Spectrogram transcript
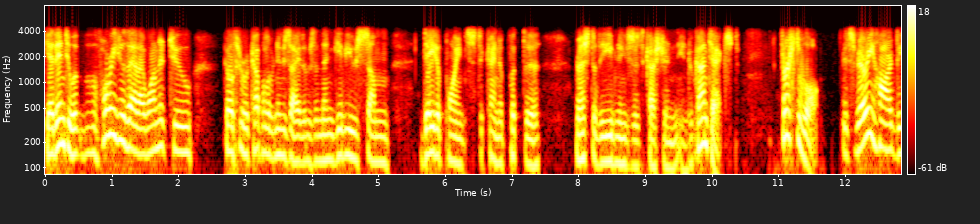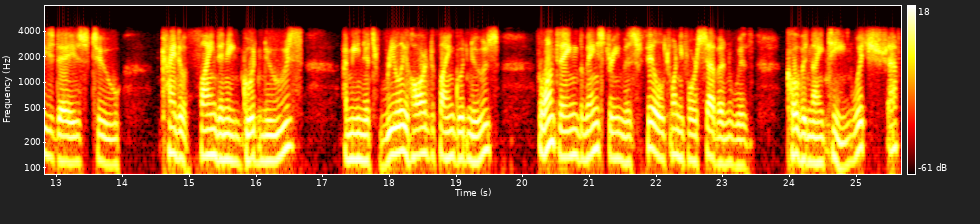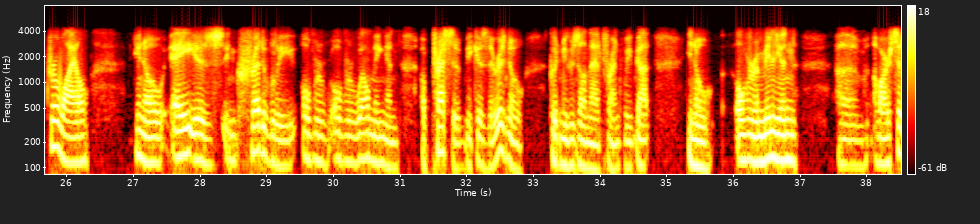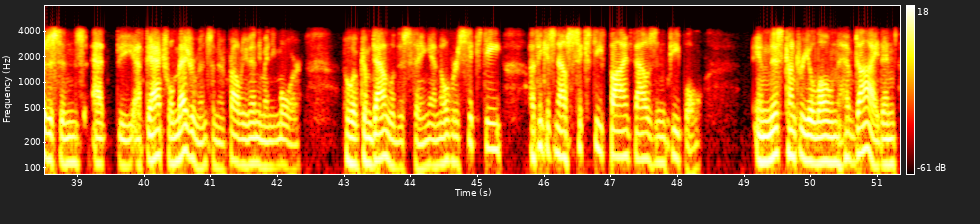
get into it. But before we do that, I wanted to go through a couple of news items and then give you some data points to kind of put the rest of the evening's discussion into context. First of all, it's very hard these days to kind of find any good news. I mean, it's really hard to find good news. For one thing, the mainstream is filled 24 7 with COVID 19, which after a while, you know, A is incredibly over, overwhelming and oppressive because there is no good news on that front. We've got, you know, over a million um, of our citizens at the at the actual measurements, and there are probably many, many more who have come down with this thing, and over 60, I think it's now 65,000 people in this country alone have died, and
